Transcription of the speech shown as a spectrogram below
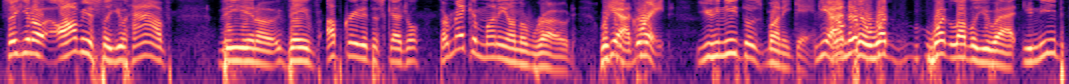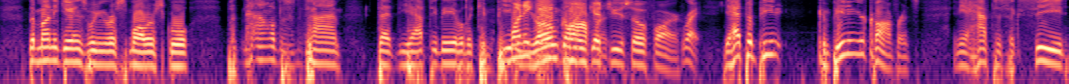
So you know, obviously, you have the you know they've upgraded the schedule. They're making money on the road, which Yeah, is great. You need those money games. Yeah, I don't care what what level you at. You need the money games when you're a smaller school. But now is the time that you have to be able to compete Money in your own games only conference. get you so far. Right. You have to compete, compete in your conference, and you have to succeed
